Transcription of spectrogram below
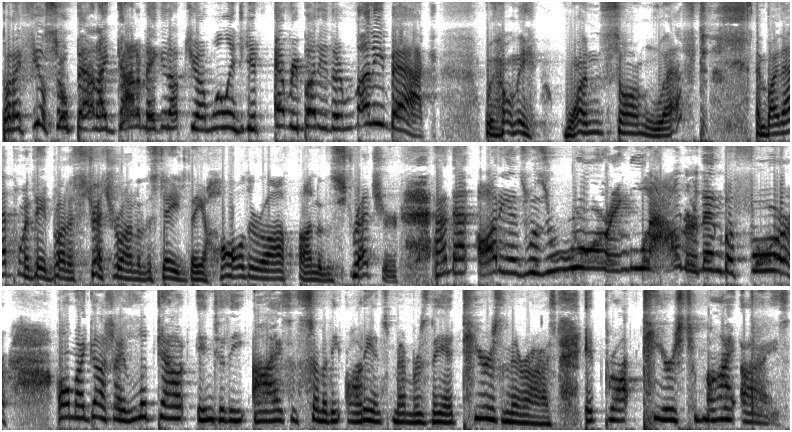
But I feel so bad, I gotta make it up to you. I'm willing to give everybody their money back. With only one song left. And by that point, they had brought a stretcher onto the stage. They hauled her off onto the stretcher. And that audience was roaring louder than before. Oh my gosh, I looked out into the eyes of some of the audience members. They had tears in their eyes. It brought tears to my eyes.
